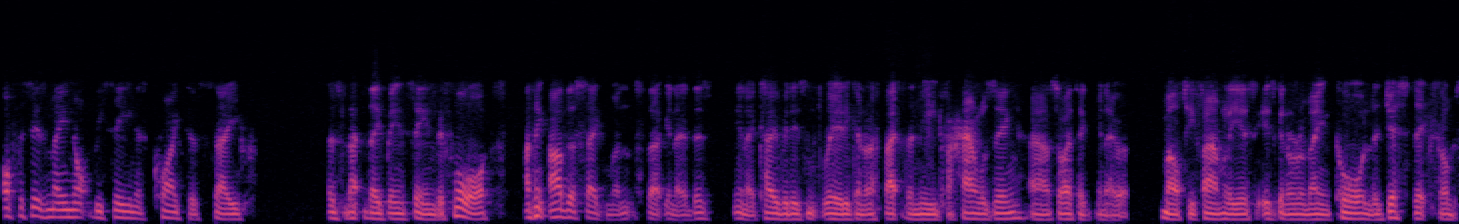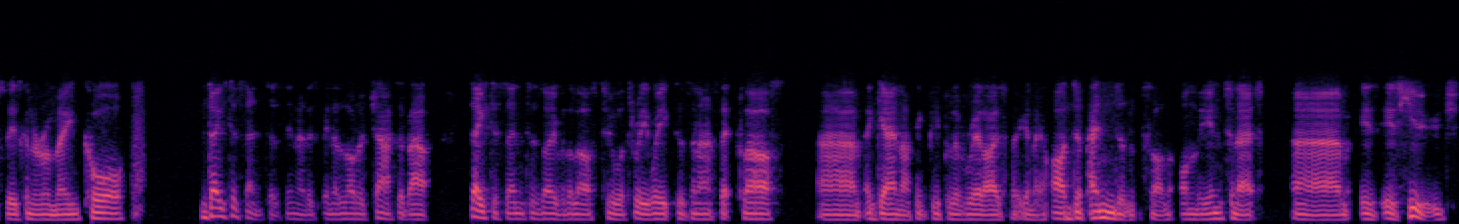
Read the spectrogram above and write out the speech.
offices may not be seen as quite as safe as they've been seen before. I think other segments that, you know, there's, you know, COVID isn't really going to affect the need for housing. Uh, so I think, you know, multifamily is, is going to remain core. Logistics obviously is going to remain core. Data centers, you know, there's been a lot of chat about data centers over the last two or three weeks as an asset class. Um, again, I think people have realized that, you know, our dependence on, on the internet um, is, is huge.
